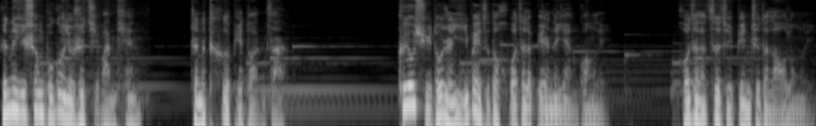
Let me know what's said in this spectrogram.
人的一生不过就是几万天，真的特别短暂。可有许多人一辈子都活在了别人的眼光里，活在了自己编织的牢笼里。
